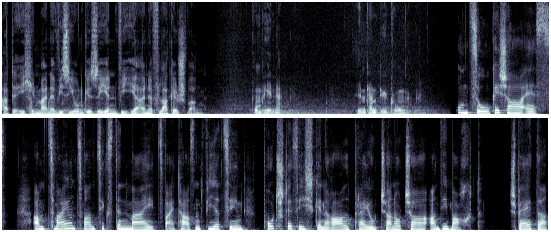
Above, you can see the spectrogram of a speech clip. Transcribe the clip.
hatte ich in meiner Vision gesehen, wie er eine Flagge schwang. Und so geschah es. Am 22. Mai 2014 putschte sich General Prayut Chan-o-cha an die Macht. Später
